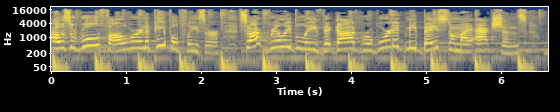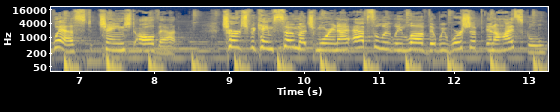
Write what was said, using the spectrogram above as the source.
I was a rule follower and a people pleaser. So I really believe that God rewarded me based on my actions. West changed all that. Church became so much more, and I absolutely love that we worship in a high school.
